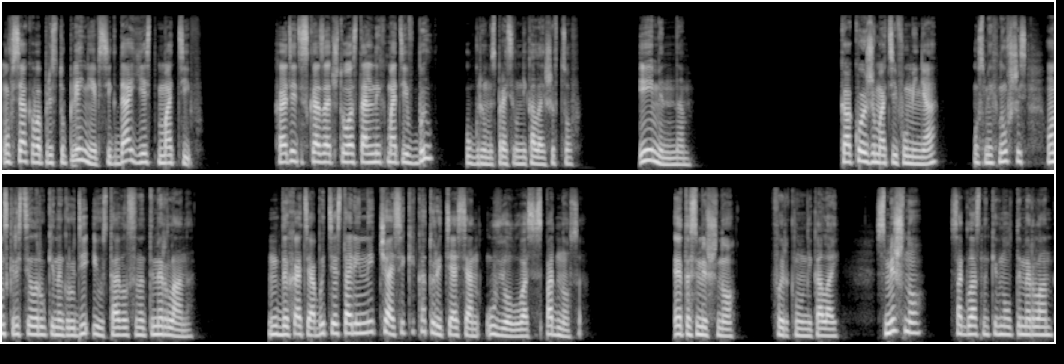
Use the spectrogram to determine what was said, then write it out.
У всякого преступления всегда есть мотив. Хотите сказать, что у остальных мотив был? угрюмо спросил Николай Шевцов. Именно. Какой же мотив у меня? Усмехнувшись, он скрестил руки на груди и уставился на Тамерлана. Да хотя бы те старинные часики, которые Тясян увел у вас из-под носа. Это смешно, фыркнул Николай. Смешно, согласно кивнул Тамерлан.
